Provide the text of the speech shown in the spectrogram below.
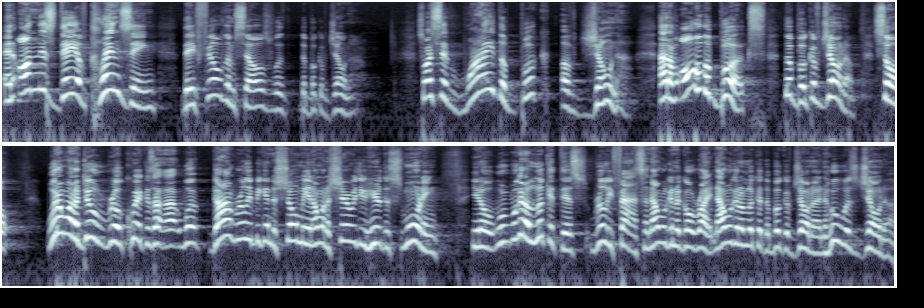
And on this day of cleansing, they fill themselves with the book of Jonah. So I said, why the book of Jonah? Out of all the books, the book of Jonah. So, what I want to do real quick is I, I, what God really began to show me, and I want to share with you here this morning you know, we're, we're going to look at this really fast, and now we're going to go right. Now we're going to look at the book of Jonah. And who was Jonah?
